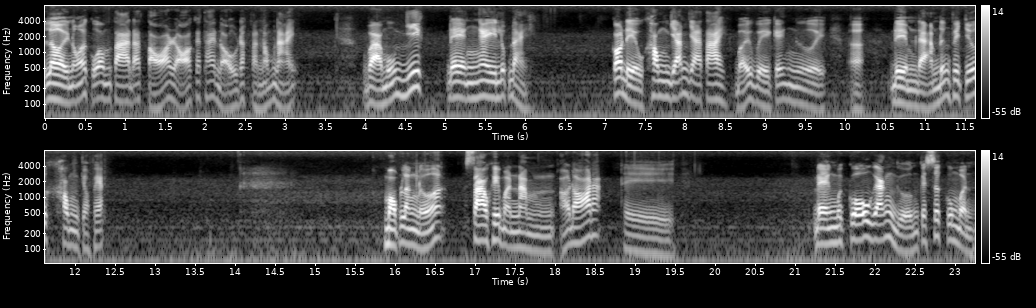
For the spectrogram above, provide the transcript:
lời nói của ông ta đã tỏ rõ cái thái độ rất là nóng nảy và muốn giết đen ngay lúc này. Có điều không dám ra tay bởi vì cái người à, điềm đạm đứng phía trước không cho phép. Một lần nữa sau khi mà nằm ở đó đó thì đen mới cố gắng gượng cái sức của mình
